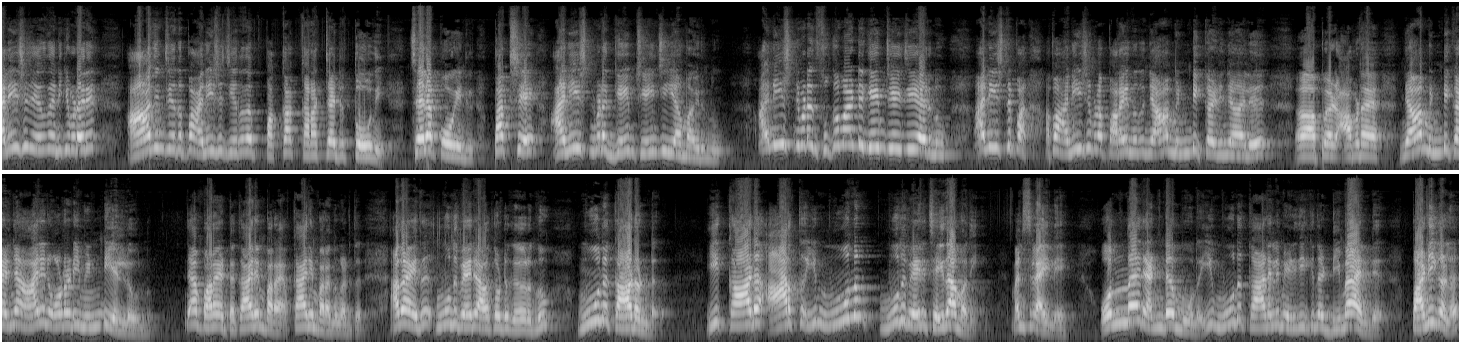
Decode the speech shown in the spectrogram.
അനീഷ് ചെയ്തത് എനിക്കിവിടെ ഒരു ആദ്യം ചെയ്തപ്പോൾ അനീഷ് ചെയ്തത് പക്ക കറക്റ്റായിട്ട് തോന്നി. ചില പോയിന്റിൽ പക്ഷേ അനീഷിന് ഇവിടെ ഗെയിം ചേഞ്ച് ചെയ്യാമായിരുന്നു. അനീഷ് ഇവിടെ സുഖമായിട്ട് ഗെയിം ചേഞ്ച് ചെയ്യായിരുന്നു. അനീഷിന് അപ്പോൾ അപ്പൊ അനീഷ് ഇവിടെ പറയുന്നത് ഞാൻ മിണ്ടിക്കഴിഞ്ഞാൽ അവിടെ ഞാൻ മിണ്ടിക്കഴിഞ്ഞാൽ ആര്യൻ ഓൾറെഡി മിണ്ടിയല്ലോ എന്ന് ഞാൻ പറയട്ടെ കാര്യം പറയാം കാര്യം പറയാം നിങ്ങളുടെ അതായത് മൂന്ന് പേര് അകത്തോട്ട് കയറുന്നു മൂന്ന് കാർഡുണ്ട് ഈ കാർഡ് ആർക്ക് ഈ മൂന്നും മൂന്ന് പേര് ചെയ്താൽ മതി. മനസ്സിലായില്ലേ? ഒന്ന് രണ്ട് മൂന്ന്. ഈ മൂന്ന് കാർഡിലും എഴുതിയിരിക്കുന്ന ഡിമാൻഡ് പണികൾ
